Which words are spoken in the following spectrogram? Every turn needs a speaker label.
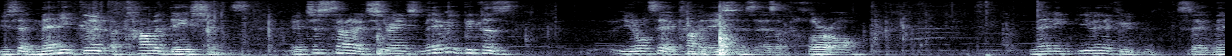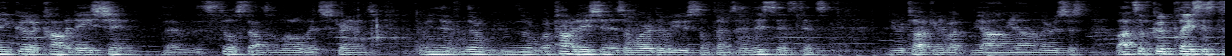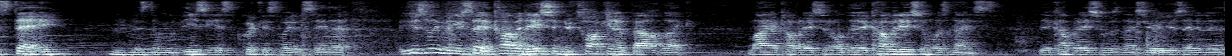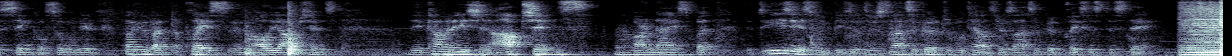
Speaker 1: you said many good accommodations. It just sounded strange. Maybe because you don't say accommodations as a plural. Many, even if you said many good accommodation, that still sounds a little bit strange. I mean, the, the, the accommodation is a word that we use sometimes. In this instance, you were talking about Yang Yang. There was just lots of good places to stay. Mm-hmm. Is the easiest, quickest way to say that. Usually, when you say accommodation, you're talking about like my accommodation or the accommodation was nice. The accommodation was nice. You're using it in a single. So when you're talking about a place and all the options, the accommodation options mm-hmm. are nice, but it's easiest would be there's lots of good hotels. There's lots of good places to stay.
